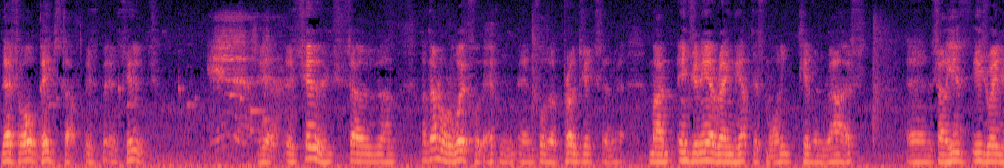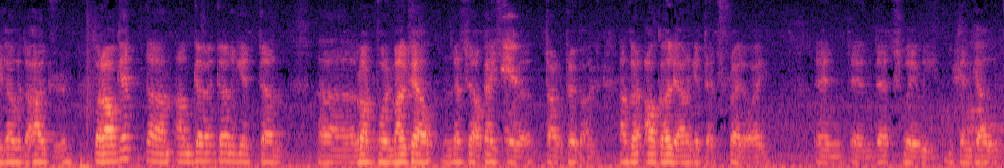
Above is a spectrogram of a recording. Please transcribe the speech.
That's all big stuff. It's, it's huge. Yeah. Yeah, it's huge. So um, I've done all the work for that and, and for the projects. And my engineer rang me up this morning, Kevin Rice, and so he's, he's ready to go with the hydrogen. But I'll get um, I'm go, going to get um, uh, Lottin Point Motel, and that's our base for the tidal turbines. I'm going I'll go down and get that straight away, and and that's where we, we can go and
